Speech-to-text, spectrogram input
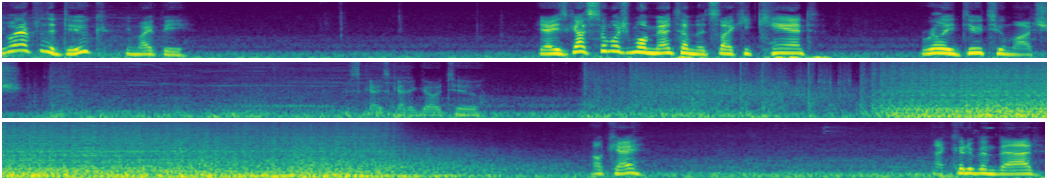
You going after the Duke? He might be. Yeah, he's got so much momentum, it's like he can't really do too much. This guy's got to go too. Okay. That could have been bad.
